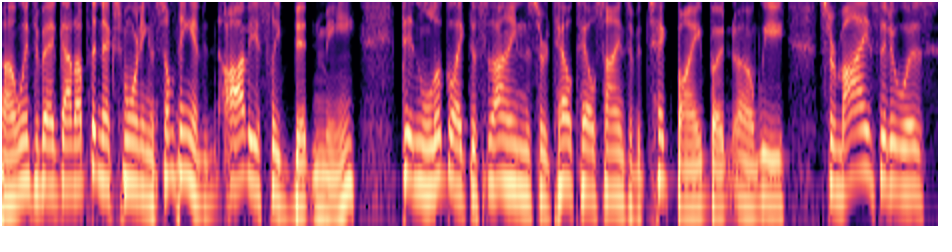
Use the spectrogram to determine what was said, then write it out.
Uh, went to bed, got up the next morning, and something had obviously bitten me. Didn't look like the signs or telltale signs of a tick bite, but uh, we surmised that it was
